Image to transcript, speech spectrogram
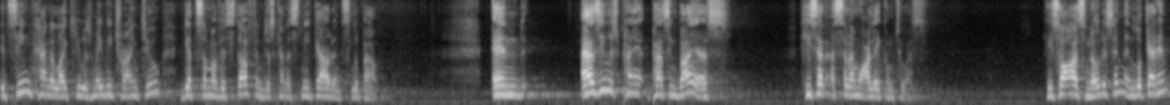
It seemed kind of like he was maybe trying to get some of his stuff and just kind of sneak out and slip out. And as he was pa- passing by us, he said, Assalamu alaikum to us. He saw us notice him and look at him,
